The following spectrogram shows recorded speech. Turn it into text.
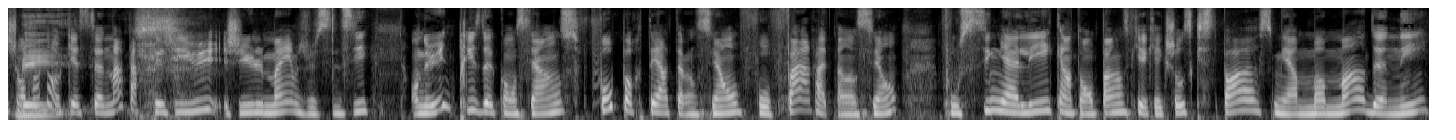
je comprends ton questionnement parce que j'ai eu, j'ai eu le même. Je me suis dit, on a eu une prise de conscience, faut porter attention, faut faire attention, faut signaler quand on pense qu'il y a quelque chose qui se passe, mais à un moment donné,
